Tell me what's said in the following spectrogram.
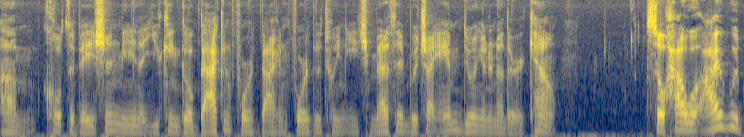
um, cultivation, meaning that you can go back and forth, back and forth between each method, which I am doing in another account. So how I would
